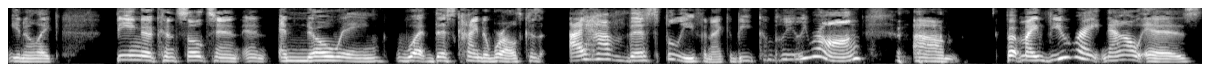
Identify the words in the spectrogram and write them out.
you know like being a consultant and and knowing what this kind of world cuz I have this belief and I could be completely wrong um but my view right now is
